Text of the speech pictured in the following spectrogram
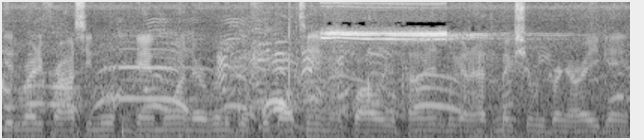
getting ready for I.C. Norcom in game one. They're a really good football team and a quality opponent. We're going to have to make sure we bring our A game.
